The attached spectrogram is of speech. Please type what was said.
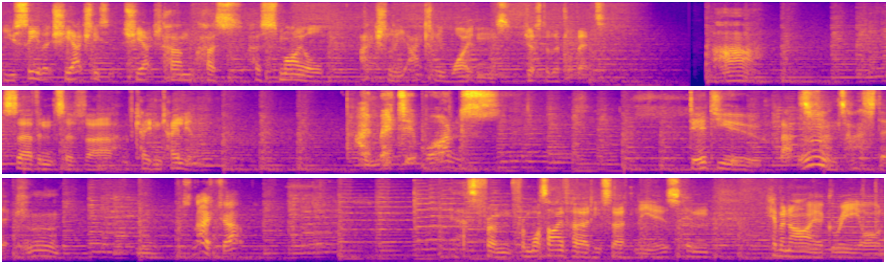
you see that she actually she actually um, her her smile actually actually widens just a little bit. Ah, servant of uh, of Cayden Cailean. I met him once. Did you? That's Mm. fantastic. Mm. Mm. It's a nice chap. Yes, from from what I've heard, he certainly is. Him, him and I agree on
